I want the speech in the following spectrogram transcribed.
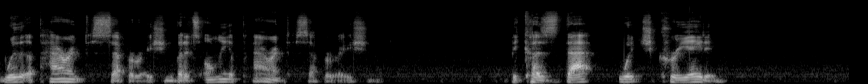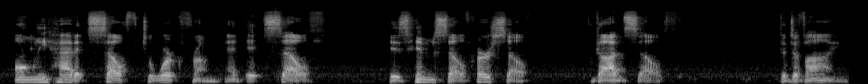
with apparent separation, but it's only apparent separation. Because that which created only had itself to work from, and itself is himself, herself, God's self, the divine,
